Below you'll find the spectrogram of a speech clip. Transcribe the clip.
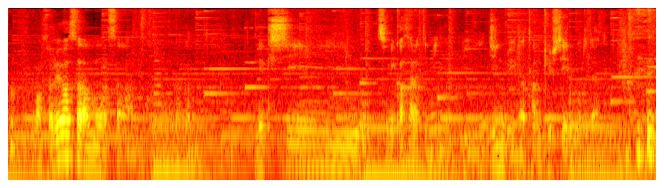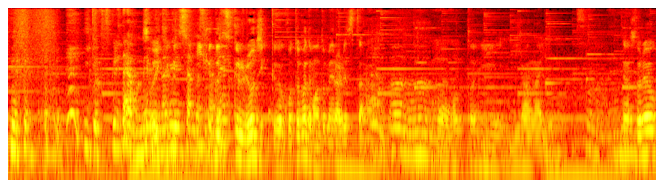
まあそれはさもうさもうなんか歴史を積み重ねてみん人類が探求していることだよね。いい曲作りたいもんねそういい曲いいたちがね曲作るロジックが言葉でまとめられてたらもうんうん。う本当にいらないよね。そうだね。でもそれを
